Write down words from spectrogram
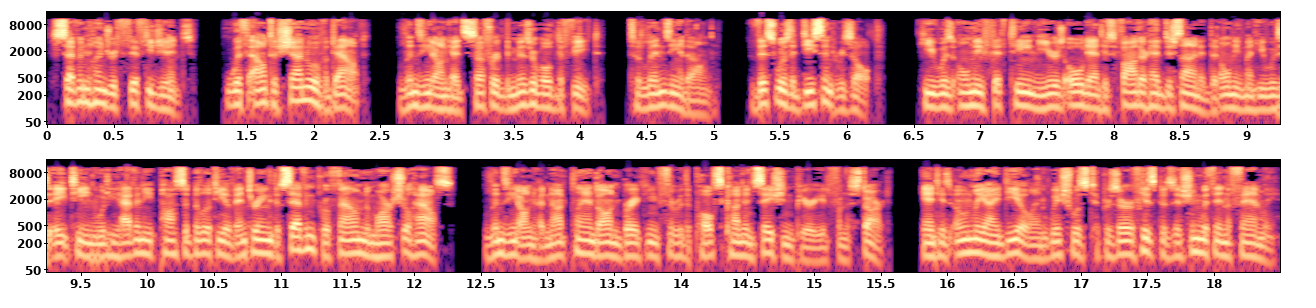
750 jins. Without a shadow of a doubt, Lin Xiaodong had suffered the miserable defeat. To Lin Xiaodong, this was a decent result. He was only 15 years old and his father had decided that only when he was 18 would he have any possibility of entering the seven profound martial house. Lin Xiaodong had not planned on breaking through the pulse condensation period from the start, and his only ideal and wish was to preserve his position within the family.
